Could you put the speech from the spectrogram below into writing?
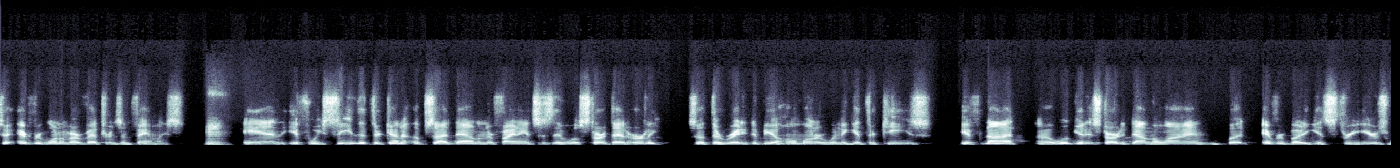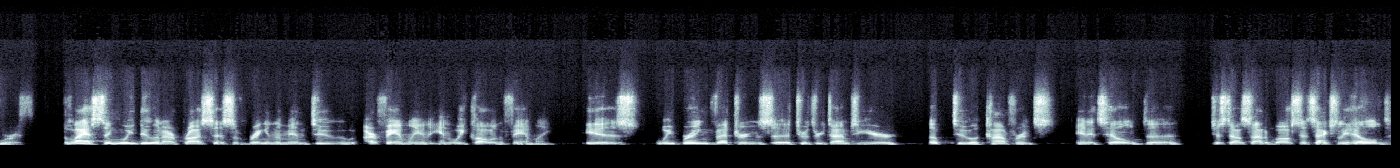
to every one of our veterans and families. Hmm. And if we see that they're kind of upside down in their finances, then we'll start that early so that they're ready to be a homeowner when they get their keys. If not, uh, we'll get it started down the line, but everybody gets three years worth. The last thing we do in our process of bringing them into our family, and, and we call it a family, is we bring veterans uh, two or three times a year up to a conference, and it's held uh, just outside of Boston. It's actually held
